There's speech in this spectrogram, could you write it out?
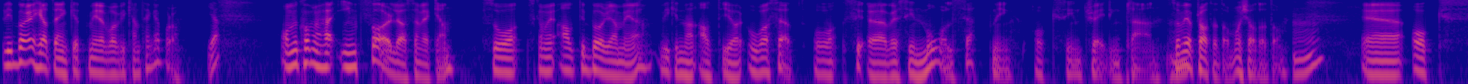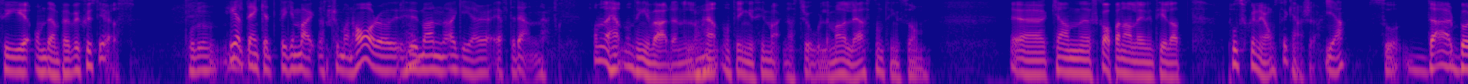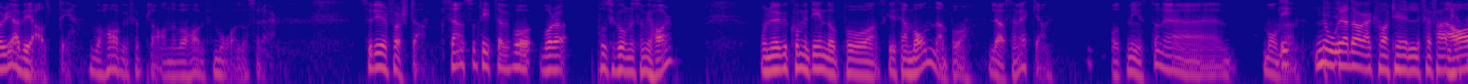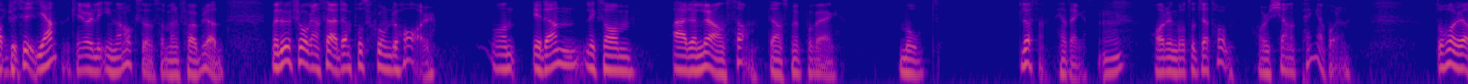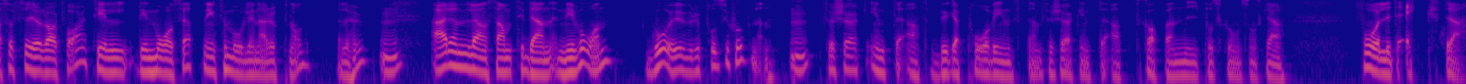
vi börjar helt enkelt med vad vi kan tänka på. Då. Ja. Om vi kommer här inför lösenveckan så ska man ju alltid börja med, vilket man alltid gör oavsett, och se över sin målsättning och sin trading plan, som vi har pratat om och tjatat om. Eh, och se om den behöver justeras. Då, Helt enkelt vilken marknadstro man har och hur man agerar efter den. om det har hänt någonting i världen eller om det har hänt någonting i sin marknadstro eller man har läst någonting som eh, kan skapa en anledning till att positionera om sig kanske. Ja, Så där börjar vi alltid. Vad har vi för plan och vad har vi för mål och sådär. Så det är det första. Sen så tittar vi på våra positioner som vi har. Och nu har vi kommit in då på, ska vi säga måndagen på lösenveckan. Åtminstone eh, det är måndagen. några dagar kvar till förfall. Ja, precis. Ja. Vi kan göra det innan också, så man är förberedd. Men då är frågan så här, den position du har, är den liksom, är den lönsam, den som är på väg mot lösen, helt enkelt? Mm. Har den gått åt rätt håll? Har du tjänat pengar på den? Då har du alltså fyra dagar kvar till din målsättning förmodligen är uppnådd, eller hur? Mm. Är den lönsam till den nivån, gå ur positionen. Mm. Försök inte att bygga på vinsten, försök inte att skapa en ny position som ska få lite extra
